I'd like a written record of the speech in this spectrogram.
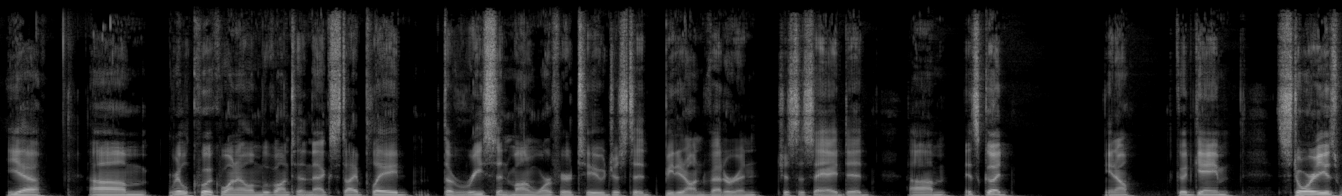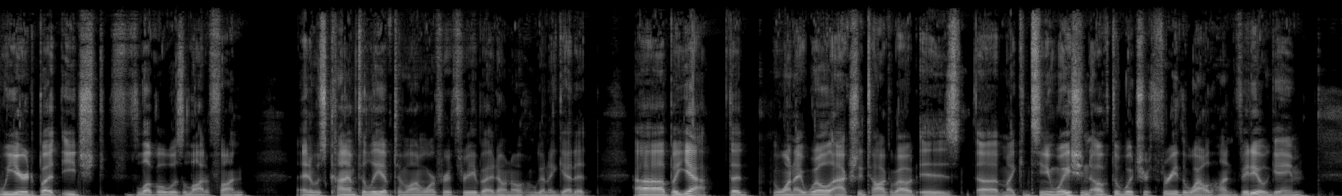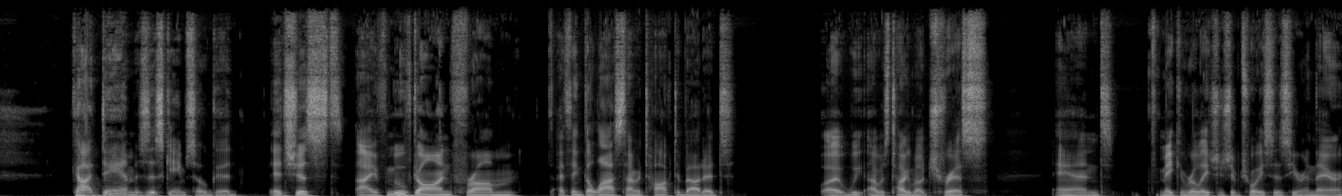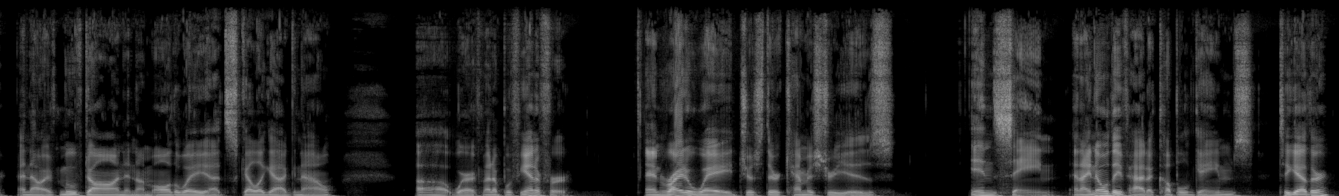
yeah. Um, real quick one. I'll move on to the next. I played the recent Modern Warfare 2 just to beat it on veteran, just to say I did. Um, it's good. You know, good game. Story is weird, but each level was a lot of fun. And it was kind of to lead up to Modern Warfare 3, but I don't know if I'm going to get it. Uh, but yeah, the one I will actually talk about is uh, my continuation of The Witcher 3 The Wild Hunt video game. God damn, is this game so good. It's just, I've moved on from, I think the last time I talked about it, uh, we I was talking about Triss and making relationship choices here and there. And now I've moved on and I'm all the way at Skellige now, uh, where I've met up with Yennefer. And right away, just their chemistry is insane. And I know they've had a couple games together,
